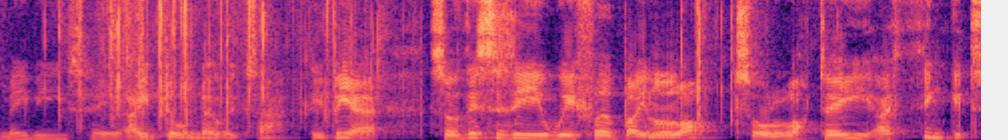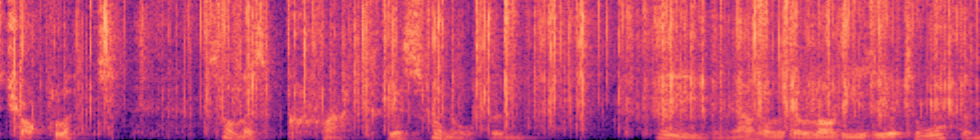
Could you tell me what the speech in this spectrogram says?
maybe say I don't know exactly but yeah. So this is a wafer by Lot or Lotte. I think it's chocolate. So let's crack this one open. There you go. That was a lot easier to open.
